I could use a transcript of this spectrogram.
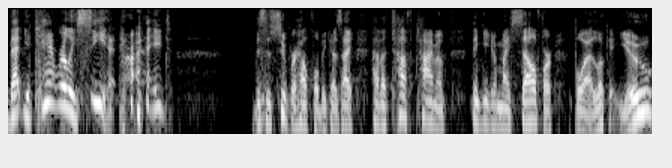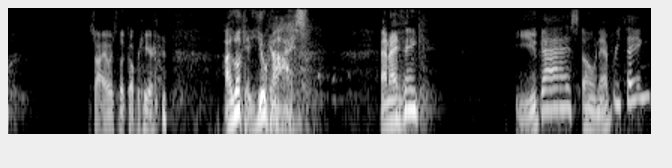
that you can't really see it, right? This is super helpful because I have a tough time of thinking of myself or, boy, I look at you. Sorry, I always look over here. I look at you guys and I think, you guys own everything?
